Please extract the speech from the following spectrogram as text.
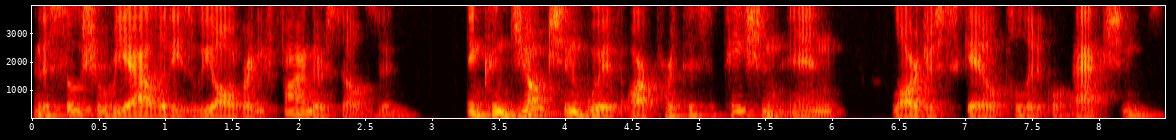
and the social realities we already find ourselves in, in conjunction with our participation in larger scale political actions.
